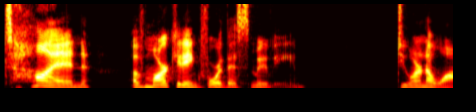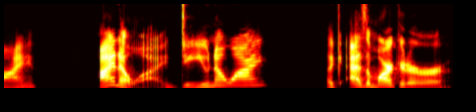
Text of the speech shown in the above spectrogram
ton of marketing for this movie. Do you want to know why? I know why. Do you know why? Like, as a marketer,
